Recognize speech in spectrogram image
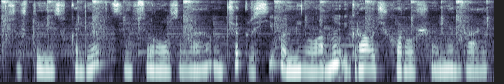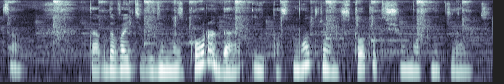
Все, что есть в коллекции, все розовое. Вообще красиво, мило. Ну, игра очень хорошая, мне нравится. Так, давайте выйдем из города и посмотрим, что тут еще можно делать.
